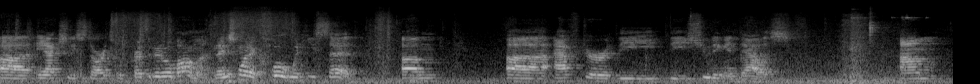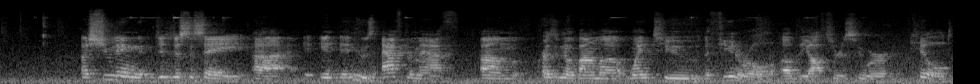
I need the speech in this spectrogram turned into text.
uh, it actually starts with President Obama. And I just want to quote what he said um, uh, after the, the shooting in Dallas. Um, a shooting, just to say, uh, in, in whose aftermath um, President Obama went to the funeral of the officers who were killed.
